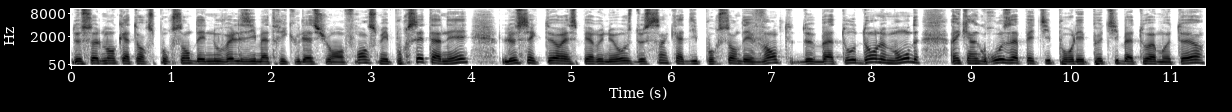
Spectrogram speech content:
de seulement 14% des nouvelles immatriculations en France. Mais pour cette année, le secteur espère une hausse de 5 à 10% des ventes de bateaux dans le monde, avec un gros appétit pour les petits bateaux à moteur.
